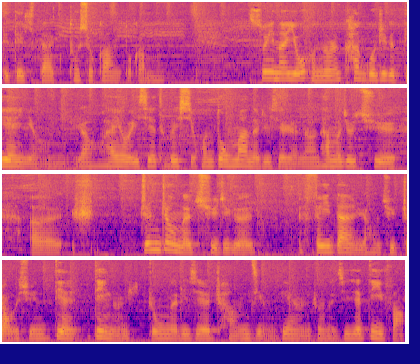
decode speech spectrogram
出てきた図書館とかも。所以呢，有很多人看过这个电影，然后还有一些特别喜欢动漫的这些人呢，他们就去呃，真正的去这个飞弹，然后去找寻电电影中的这些场景、电影中的这些地方。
